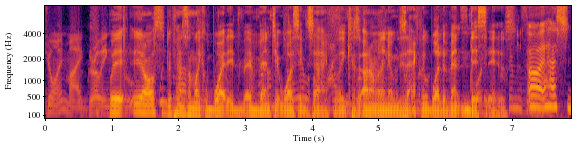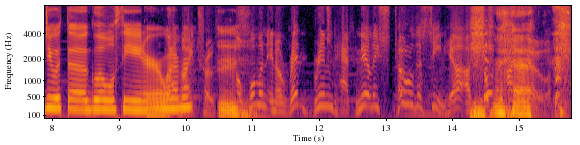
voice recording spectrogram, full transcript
join my growing But it also depends on like what event it was exactly, because I don't really know exactly what event this is. Oh, it has to do with the global theater or whatever. Mm. A woman in a red-brimmed hat nearly stole the scene here a short time ago.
